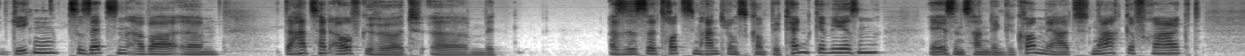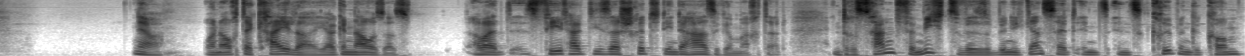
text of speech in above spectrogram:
entgegenzusetzen. Aber ähm, da hat es halt aufgehört äh, mit also ist er trotzdem handlungskompetent gewesen. Er ist ins Handeln gekommen, er hat nachgefragt. Ja, und auch der Keiler, ja genauso. Also, aber es fehlt halt dieser Schritt, den der Hase gemacht hat. Interessant für mich zu wissen, bin ich die ganze Zeit ins, ins Grübeln gekommen,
